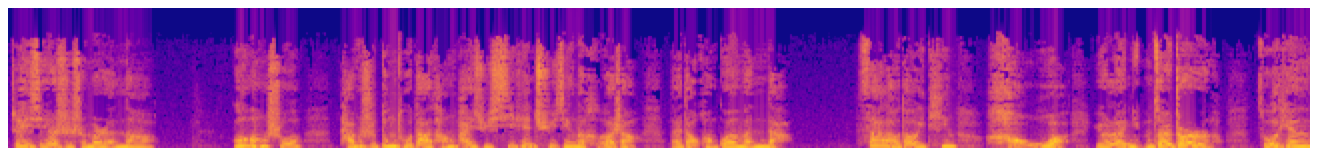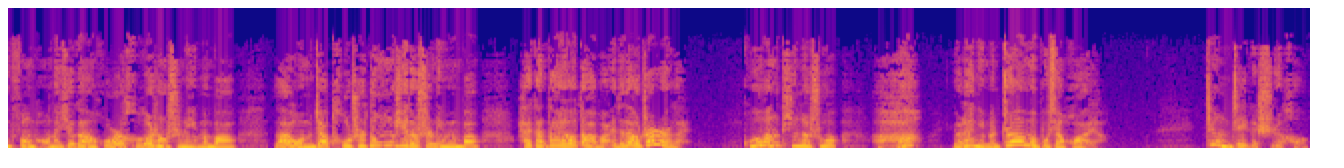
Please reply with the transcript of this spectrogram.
这些是什么人呢？”国王说：“他们是东土大唐派去西天取经的和尚，来倒换官文的。”仨老道一听，好啊，原来你们在这儿呢。昨天放跑那些干活的和尚是你们吧？来我们家偷吃东西的是你们吧？还敢大摇大摆的到这儿来？国王听了说：“啊，原来你们这么不像话呀！”正这个时候，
